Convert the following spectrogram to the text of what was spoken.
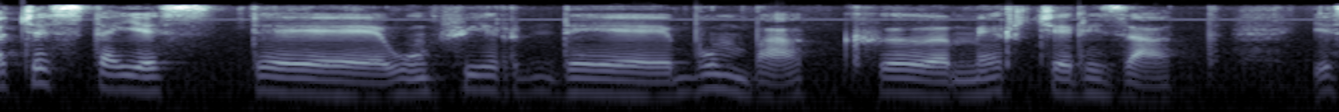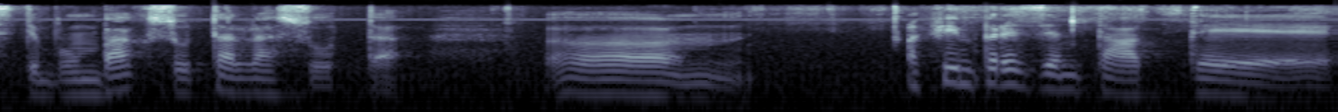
Acesta este un fir de bumbac mercerizat, este bumbac 100%. Uh, fiind prezentate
